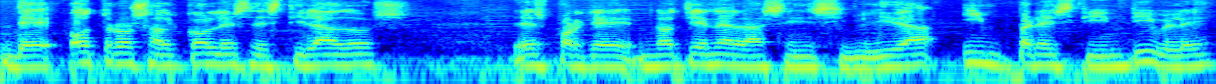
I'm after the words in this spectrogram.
de otros alcoholes destilados, es porque no tiene la sensibilidad imprescindible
